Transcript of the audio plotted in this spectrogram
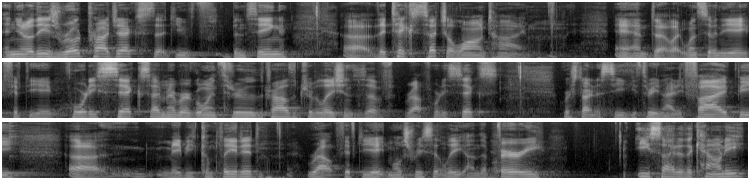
And you know these road projects that you've been seeing, uh, they take such a long time. And uh, like 178, 58, 46, I remember going through the trials and tribulations of Route 46. We're starting to see 395 be uh, maybe completed. Route 58 most recently on the very east side of the county.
